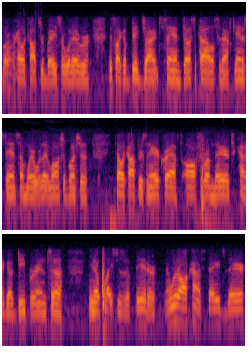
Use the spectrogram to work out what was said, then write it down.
or helicopter base or whatever. It's like a big giant sand dust palace in Afghanistan somewhere where they launch a bunch of helicopters and aircraft off from there to kind of go deeper into you know places of theater and we we're all kind of staged there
